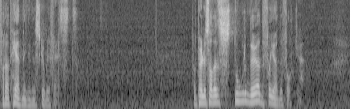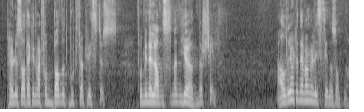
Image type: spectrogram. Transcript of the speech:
for at hedningene skulle bli frelst. For Paulus hadde en stor nød for jødefolket. Paulus sa at jeg kunne vært forbannet bort fra Kristus for mine landsmenn jødenes skyld. Jeg har aldri hørt en evangelist si noe sånt nå.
